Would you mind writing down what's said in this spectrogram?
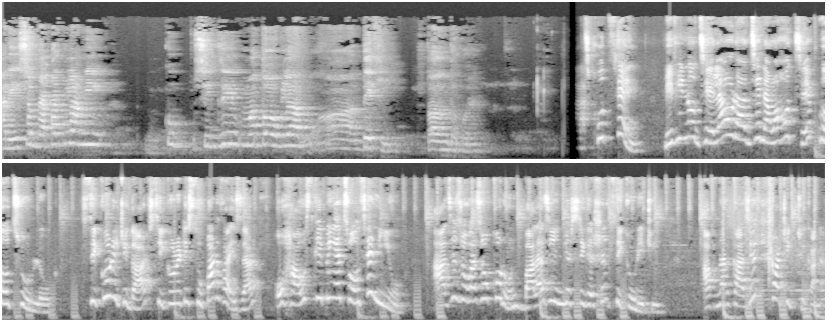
আর এইসব ব্যাপারগুলো আমি খুব শীঘ্রই মতো ওগুলা দেখি তদন্ত করে। কাজ খুঁজছেন? বিভিন্ন জেলা ও রাজ্যে নেওয়া হচ্ছে প্রচুর লোক। সিকিউরিটি গার্ড সিকিউরিটি সুপারভাইজার ও হাউসকিপিং এ চলছে নিয়োগ। আজই যোগাযোগ করুন বালাজি ইনভেস্টিগেশন সিকিউরিটি আপনার কাজের সঠিক ঠিকানা।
